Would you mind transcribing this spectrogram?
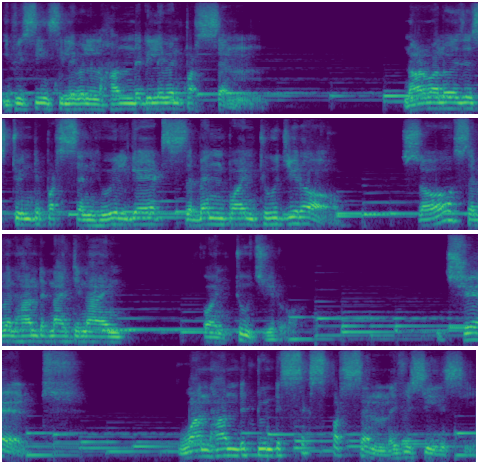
Efficiency level 111%. Normal wage is 20%. He will get 7.20. So 799.20. Jet 126% efficiency.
